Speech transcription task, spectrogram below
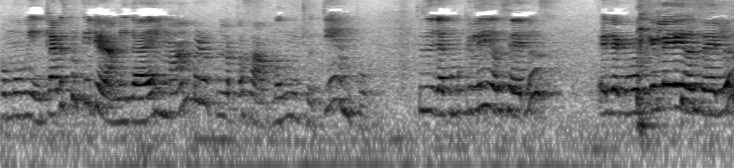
como bien claros porque yo era amiga del man, pero la pasábamos mucho tiempo. Entonces ella como que le dio celos, ella como que le dio celos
